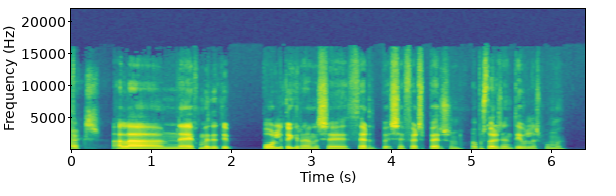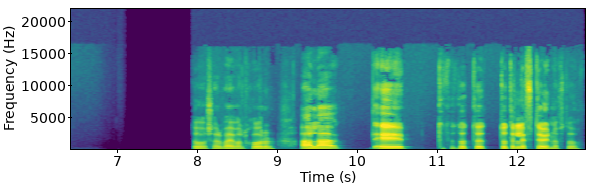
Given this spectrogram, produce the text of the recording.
Εντάξει. Αλλά ναι, έχουμε δει ότι πολλοί το γυρνάνε σε, third, σε first person, όπως το Resident Evil ας πούμε. Το survival horror. Αλλά ε, το, το, το, το, τελευταίο είναι αυτό.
